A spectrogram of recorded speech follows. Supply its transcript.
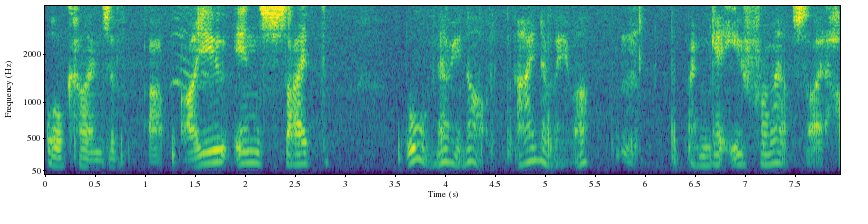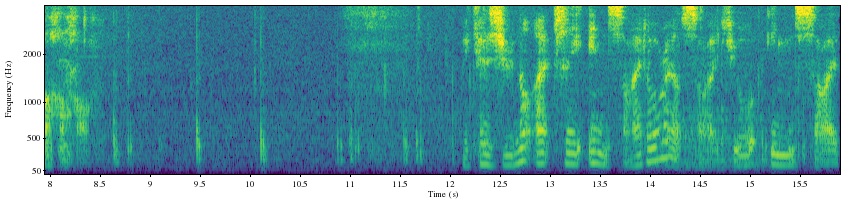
All kinds of. Uh, are you inside? The... Oh no, you're not. I know where you are. I can get you from outside. Ha ha ha. because you're not actually inside or outside, you're inside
